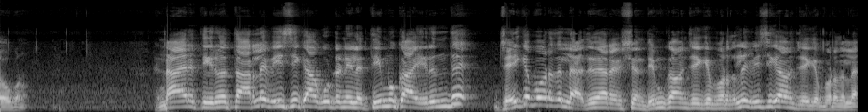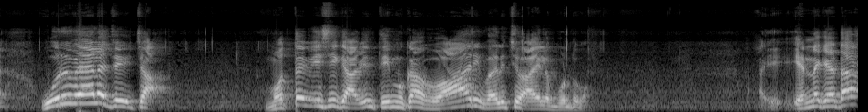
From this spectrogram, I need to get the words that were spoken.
தோக்கணும். ரெண்டாயிரத்தி இருபத்தாறில் விசிகா கூட்டணியில் திமுக இருந்து ஜெயிக்க போகிறதில்ல அது வேற விஷயம். திமுகவும் ஜெயிக்க போகிறதில்ல விசிகாவும் ஜெயிக்க போகிறதில்ல ஒருவேளை ஜெயிச்சா மொத்த விசிகாவையும் திமுக வாரி வலிச்சு வாயில் போட்டுவோம் என்ன கேட்டால்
